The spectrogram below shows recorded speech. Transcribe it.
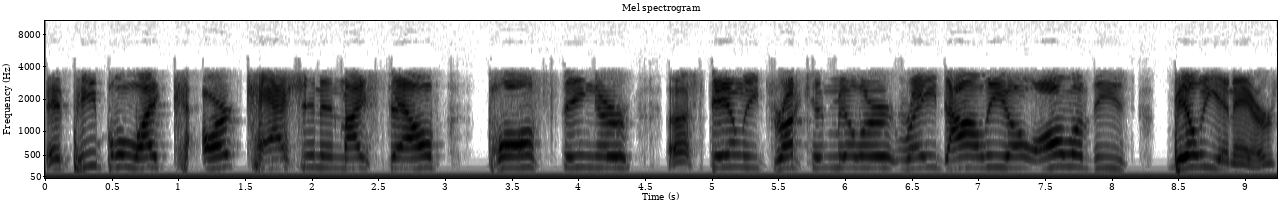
And people like Art Cashin and myself, Paul Singer, uh, Stanley Druckenmiller, Ray Dalio, all of these billionaires,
